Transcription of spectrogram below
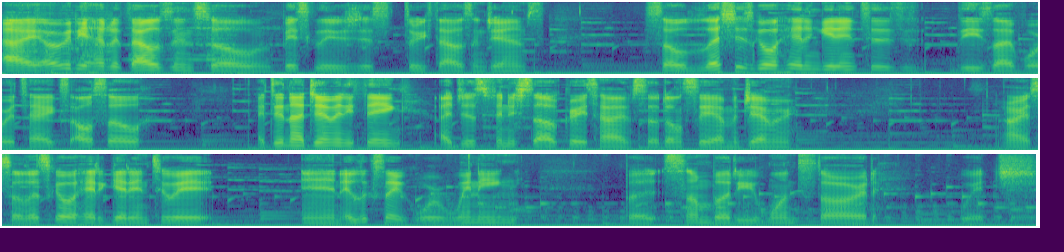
I already had a thousand, so basically it was just 3,000 gems. So let's just go ahead and get into these live war attacks. Also, I did not gem anything. I just finished the upgrade time, so don't say I'm a gemmer. Alright, so let's go ahead and get into it. And it looks like we're winning, but somebody one starred, which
